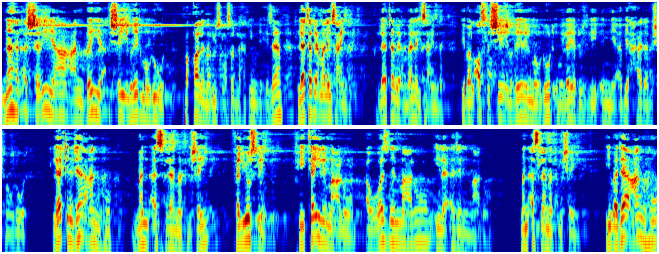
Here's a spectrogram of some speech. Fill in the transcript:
نهت الشريعة عن بيع الشيء الغير موجود فقال النبي صلى الله عليه وسلم لحكيم بن حزام لا تبع ما ليس عندك. لا تبع ما ليس عندك. يبقى الأصل الشيء الغير الموجود إن لا يجوز لي إني أبيع حاجة مش موجود لكن جاء عنه من أسلم في شيء فليسلم في كيل معلوم أو وزن معلوم إلى أجل معلوم. من أسلم في شيء. يبقى جاء عنه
